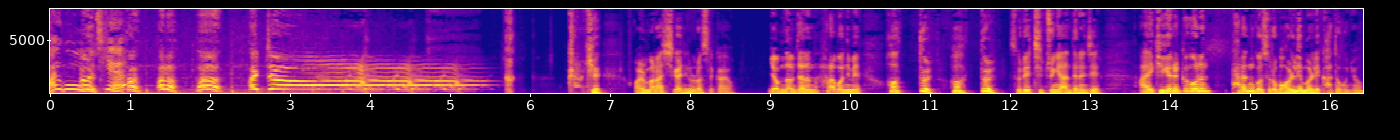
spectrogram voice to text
아이고, 아, 어떻게 나, 하나, 아, 아이짜. 그렇게 얼마나 시간이 흘렀을까요? 옆 남자는 할아버님의 헛둘, 헛둘 소리에 집중이 안 되는지 아예 기계를 끄고는 다른 곳으로 멀리 멀리 가더군요.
